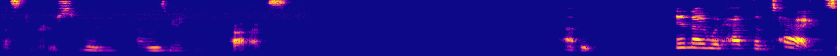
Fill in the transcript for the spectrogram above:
customers when I was making products. And I would have them tagged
